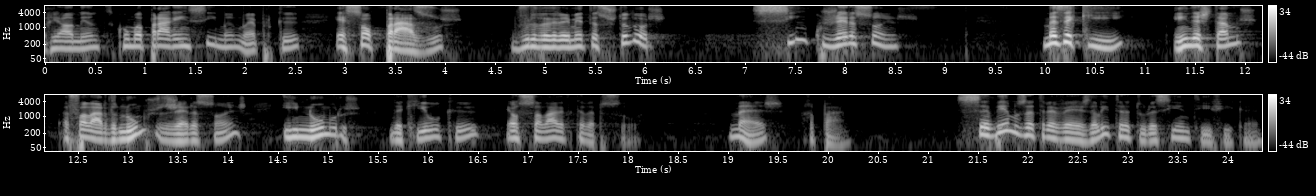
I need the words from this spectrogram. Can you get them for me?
realmente com uma praga em cima, não é? Porque é só prazos verdadeiramente assustadores. Cinco gerações. Mas aqui ainda estamos a falar de números de gerações e números daquilo que é o salário de cada pessoa. Mas, repare, sabemos através da literatura científica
